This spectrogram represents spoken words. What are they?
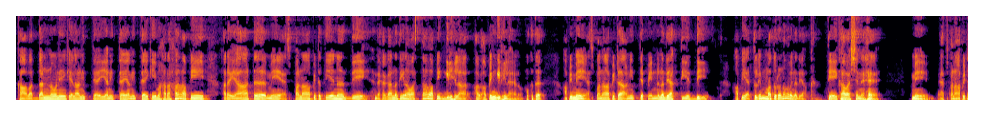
කාවත් දන්න ඕනේ කියලා අනිත්‍යයි අනිත්‍යයි අනිත්‍යයි කීම හරහා අපි අර යාට මේ අස්පනා අපිට තියෙන දේ දැක ගන්න තියෙන අවස්ථාව අපි ගිලිහිලා අපෙන් ගිලිහිලා යනවා. මොකද අපි මේ අස්පනා අපිට අනිත්‍ය පෙන්නන දෙයක් තියෙද්දි අපි ඇතුලෙන් මතුරනවා වෙන දෙයක්. ඉතින් ඒක අවශ්‍ය නැහැ. මේ අස්පනා අපිට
